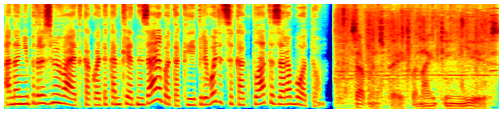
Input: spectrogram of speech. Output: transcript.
Оно не подразумевает какой-то конкретный заработок и переводится как плата за работу. Pay for 19 years.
